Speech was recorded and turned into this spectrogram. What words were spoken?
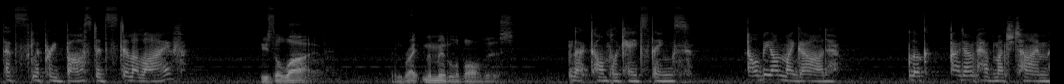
That slippery bastard's still alive? He's alive. And right in the middle of all this. That complicates things. I'll be on my guard. Look, I don't have much time,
